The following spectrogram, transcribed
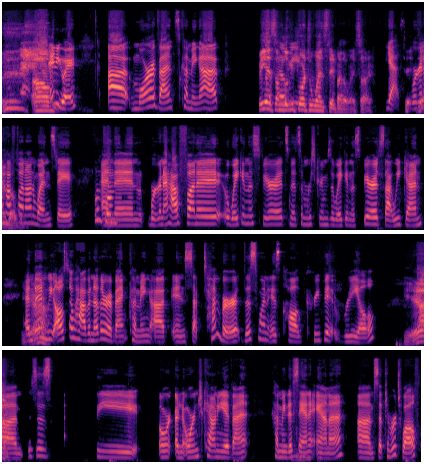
Um, anyway, uh, more events coming up. but yes, I'm so looking we- forward to Wednesday. By the way, sorry. Yes, we're gonna have fun on Wednesday, Fun, and fun. then we're gonna have fun at Awaken the Spirits, Midsummer Screams Awaken the Spirits that weekend, and Yeah. then we also have another event coming up in September. This one is called Creep It Real. yeah, Um, this is the or, an Orange County event coming to Mm-hmm. Santa Ana, um, September 12th.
